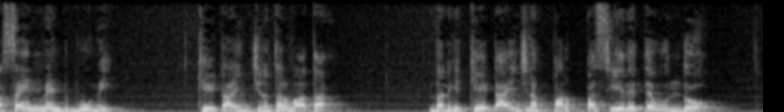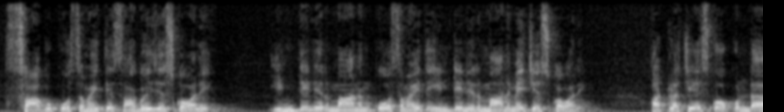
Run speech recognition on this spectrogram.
అసైన్మెంట్ భూమి కేటాయించిన తర్వాత దానికి కేటాయించిన పర్పస్ ఏదైతే ఉందో సాగు కోసమైతే సాగు చేసుకోవాలి ఇంటి నిర్మాణం కోసమైతే ఇంటి నిర్మాణమే చేసుకోవాలి. అట్లా చేసుకోకుండా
